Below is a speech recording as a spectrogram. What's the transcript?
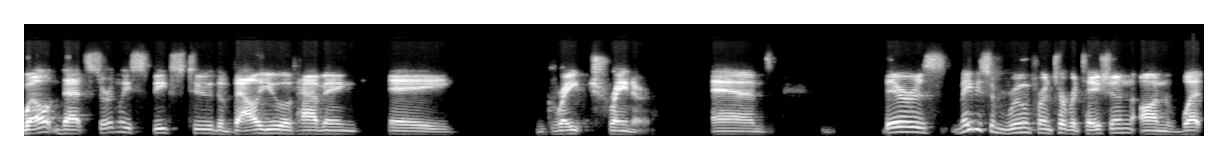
Well, that certainly speaks to the value of having a great trainer. And there's maybe some room for interpretation on what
